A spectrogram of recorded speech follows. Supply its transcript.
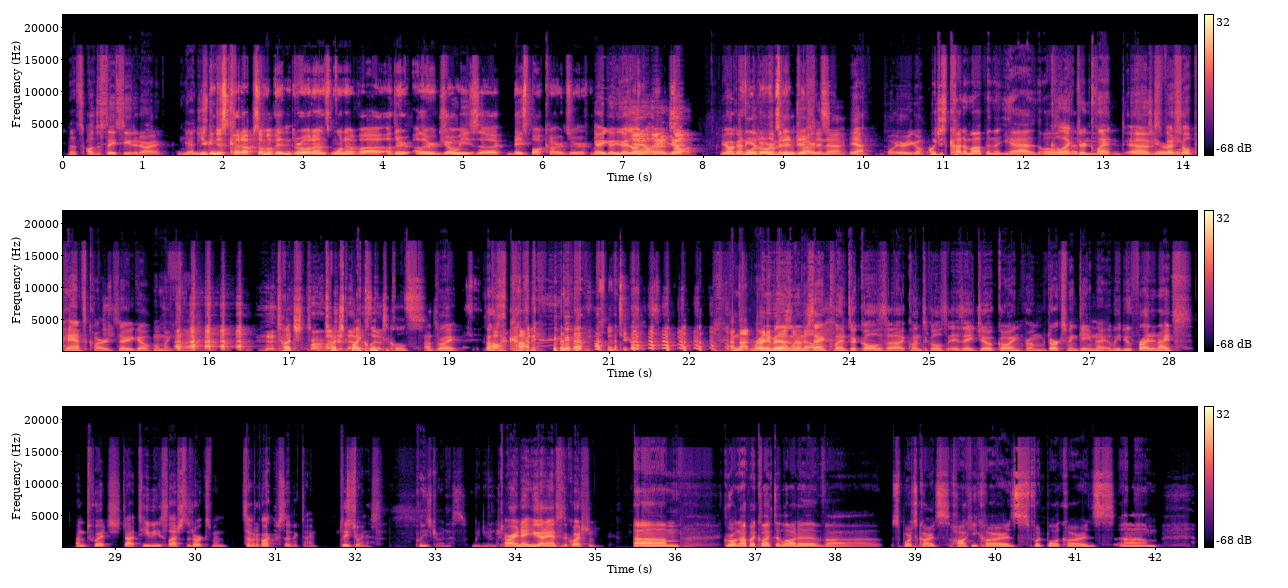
that's. I'll just stay seated. All right. yeah. you can just cut up some of it and throw it on one of uh, other other Joey's uh, baseball cards or There you go. You guys all Yeah, got. there you you're, all- go. you're all gonna Four get a limited Dorksman edition. Uh, yeah. Well, there you go. Oh, just cut them up and then yeah. Oh, Collector Clint uh, terrible. special pants cards. There you go. Oh my god. touched touched by episode. clinticles. That's right. Oh God. I'm not For writing anybody that that doesn't one down. understand Clinticles, uh, Clinticles is a joke going from Dorksman Game Night. We do Friday nights on twitch.tv slash the Dorksman, 7 o'clock Pacific time. Please join us. Please join us. We do enjoy. All right, Nate, you got to answer the question. Um, growing up, I collected a lot of uh, sports cards, hockey cards, football cards. Um,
